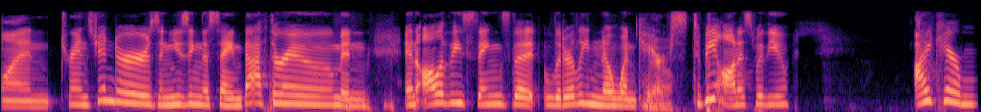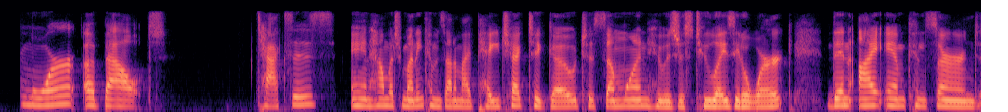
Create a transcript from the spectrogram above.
on transgenders and using the same bathroom and and all of these things that literally no one cares. To be honest with you, I care more about taxes and how much money comes out of my paycheck to go to someone who is just too lazy to work than I am concerned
